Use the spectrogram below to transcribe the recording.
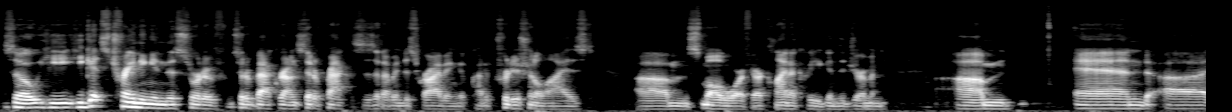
So he he gets training in this sort of sort of background set of practices that I've been describing of kind of traditionalized um, small warfare, Kleinkrieg in the German. Um, and uh,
